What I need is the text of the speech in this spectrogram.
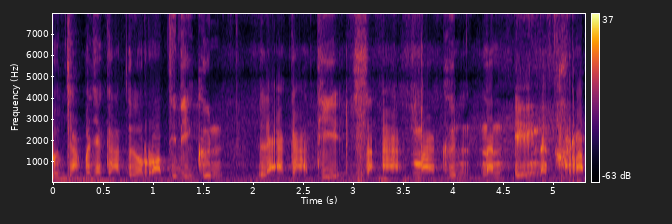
ชน์จากบรรยากาศโดยรอบที่ดีขึ้น และอากาศที่สะอาดมากขึ้นนั่นเองนะครับ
